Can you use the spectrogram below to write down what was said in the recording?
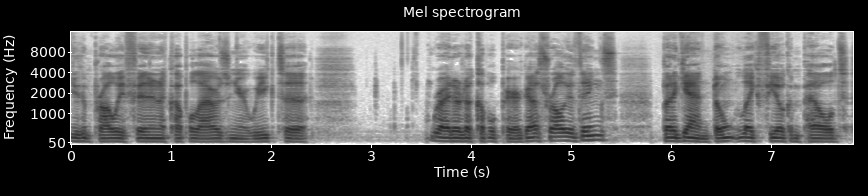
you can probably fit in a couple hours in your week to write out a couple paragraphs for all your things. But again, don't like feel compelled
